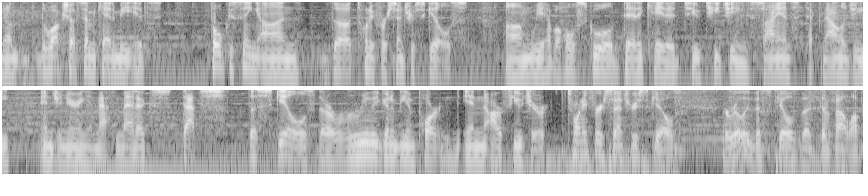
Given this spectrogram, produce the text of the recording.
know, the Waukesha STEM Academy, it's focusing on the 21st century skills. Um, we have a whole school dedicated to teaching science, technology, engineering, and mathematics. That's the skills that are really going to be important in our future. 21st century skills are really the skills that develop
